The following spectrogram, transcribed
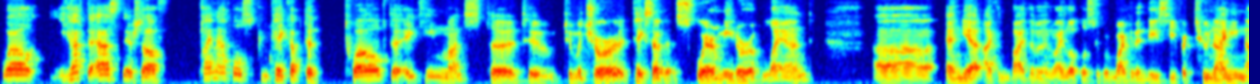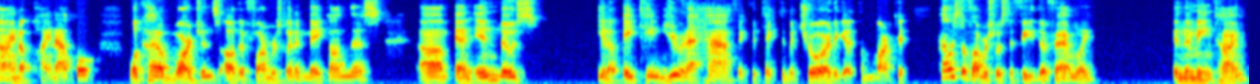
Well, you have to ask yourself: pineapples can take up to 12 to 18 months to, to, to mature. It takes a square meter of land uh, and yet I can buy them in my local supermarket in DC for two ninety nine a pineapple. What kind of margins are the farmers going to make on this? Um, and in those, you know, eighteen year and a half it could take to mature to get it to market. How is the farmer supposed to feed their family? In the meantime,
